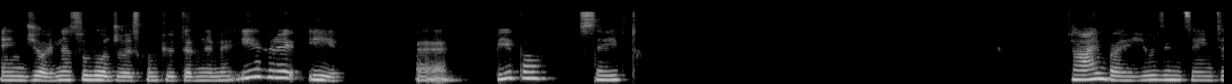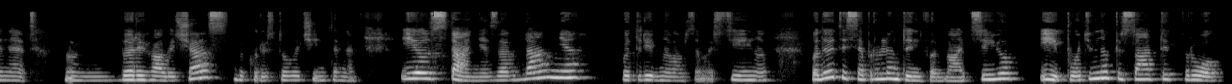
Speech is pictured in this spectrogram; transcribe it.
enjoy, насолоджувались комп'ютерними ігри і е, people saved time by using the internet. М, Зберігали час, використовуючи інтернет. І останнє завдання потрібно вам самостійно подивитися, проглянути інформацію і потім написати про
